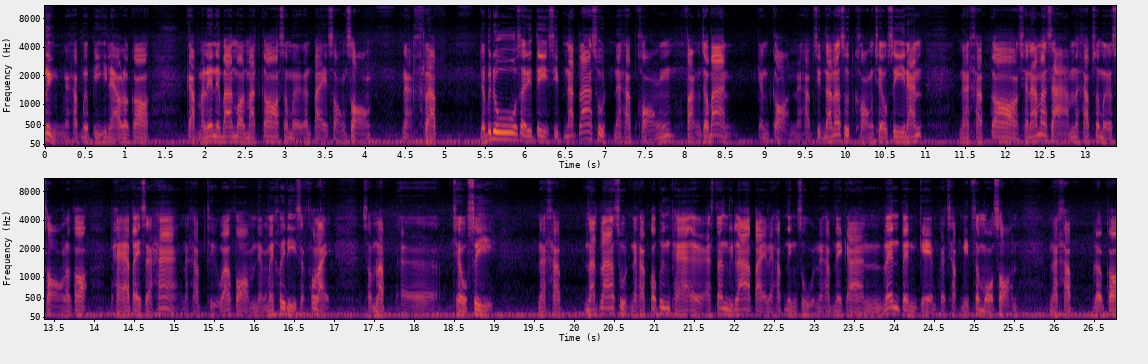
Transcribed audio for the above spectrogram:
2-1 นะครับเมื่อปีที่แล้วแล้วก็กลับมาเล่นในบ้านบอลมัดก็เสมอกันไป 2-2 นะครับ ดี๋ยวไปดูสถิติ 10 นัดล่าสุดนะครับของฝั่งเจ้าบ้านกันก่อนนะครับ 10 นัดล่าสุดของเชลซีนั้นนะครับก็ชนะมา3นะครับเสมอ 2 แล้วก็แพ้ไปซะ5นะครับถือว่าฟอร์มยังไม่ค่อยดีสักเท่าไหร่สำหรับเอ่อเชลซีนะครับนัดล่าสุดนะครับก็เพิ่งแพ้เออแอสตันวิลล่าไปนะครับ1-0นะครับในการเล่นเป็นเกมกระชับมิตรสโมสรนะครับแล้วก็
